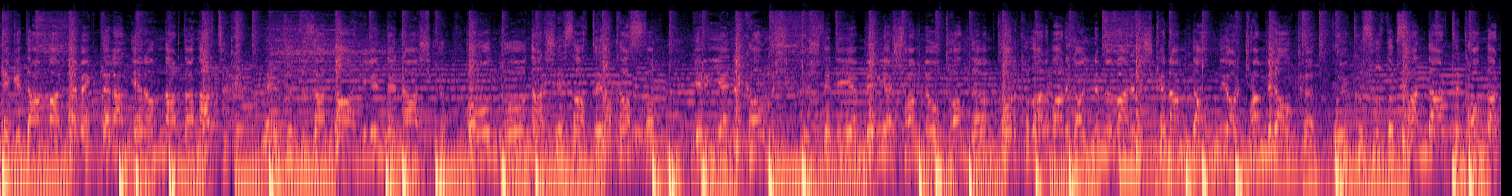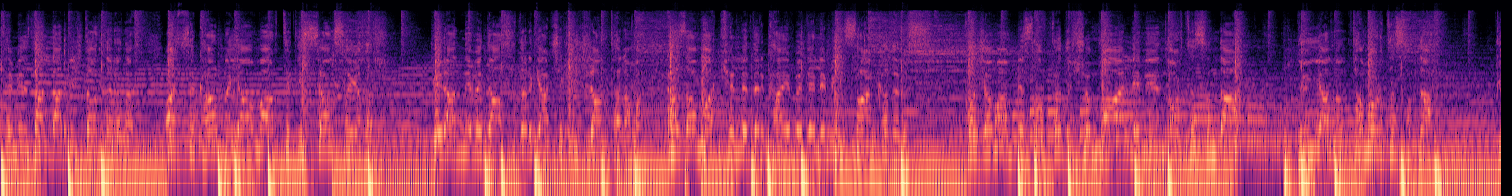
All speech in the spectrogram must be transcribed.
Ne giden var ne beklenen yarınlardan artık. Mevcut düzen dahilinde ne aşkı? Avunduğun her şey sahte yok aslan. Geriye ne kalmış Düşlediğim bir yaşam ve utandığım korkular var. Gönlümü vermişken hem de anlıyorken bir halkı. Uykusuzluk sende artık onlar temizlerler vicdanlarını. Açsa karnı yağma artık isyan sayılır. Bir anne vedasıdır gerçek hicran tanımı Kazanmak kirlidir kaybedelim insan kalırız. Kocaman bir sofra düşün mahallenin ortasında. Dünyanın tam ortasında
